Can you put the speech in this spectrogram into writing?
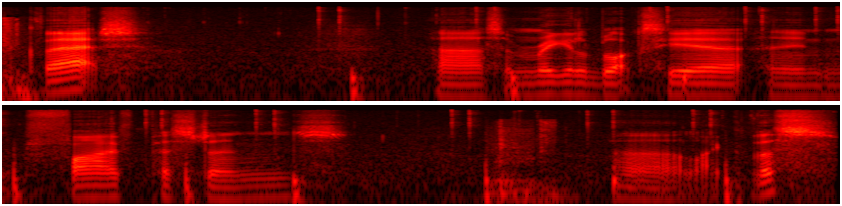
like that, uh, some regular blocks here, and then five pistons uh, like this.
